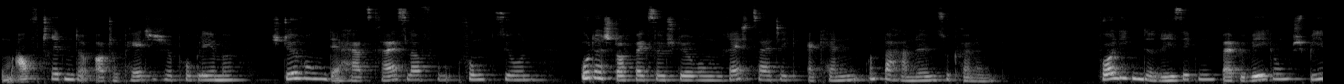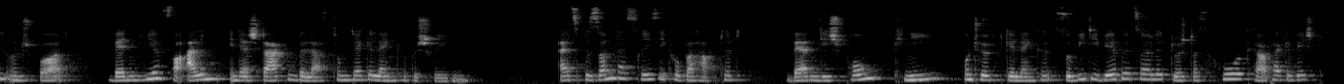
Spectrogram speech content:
um auftretende orthopädische Probleme, Störungen der Herz-Kreislauf-Funktion oder Stoffwechselstörungen rechtzeitig erkennen und behandeln zu können. Vorliegende Risiken bei Bewegung, Spiel und Sport werden hier vor allem in der starken Belastung der Gelenke beschrieben. Als besonders risikobehaftet werden die Sprung-, Knie- und Hüftgelenke sowie die Wirbelsäule durch das hohe Körpergewicht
